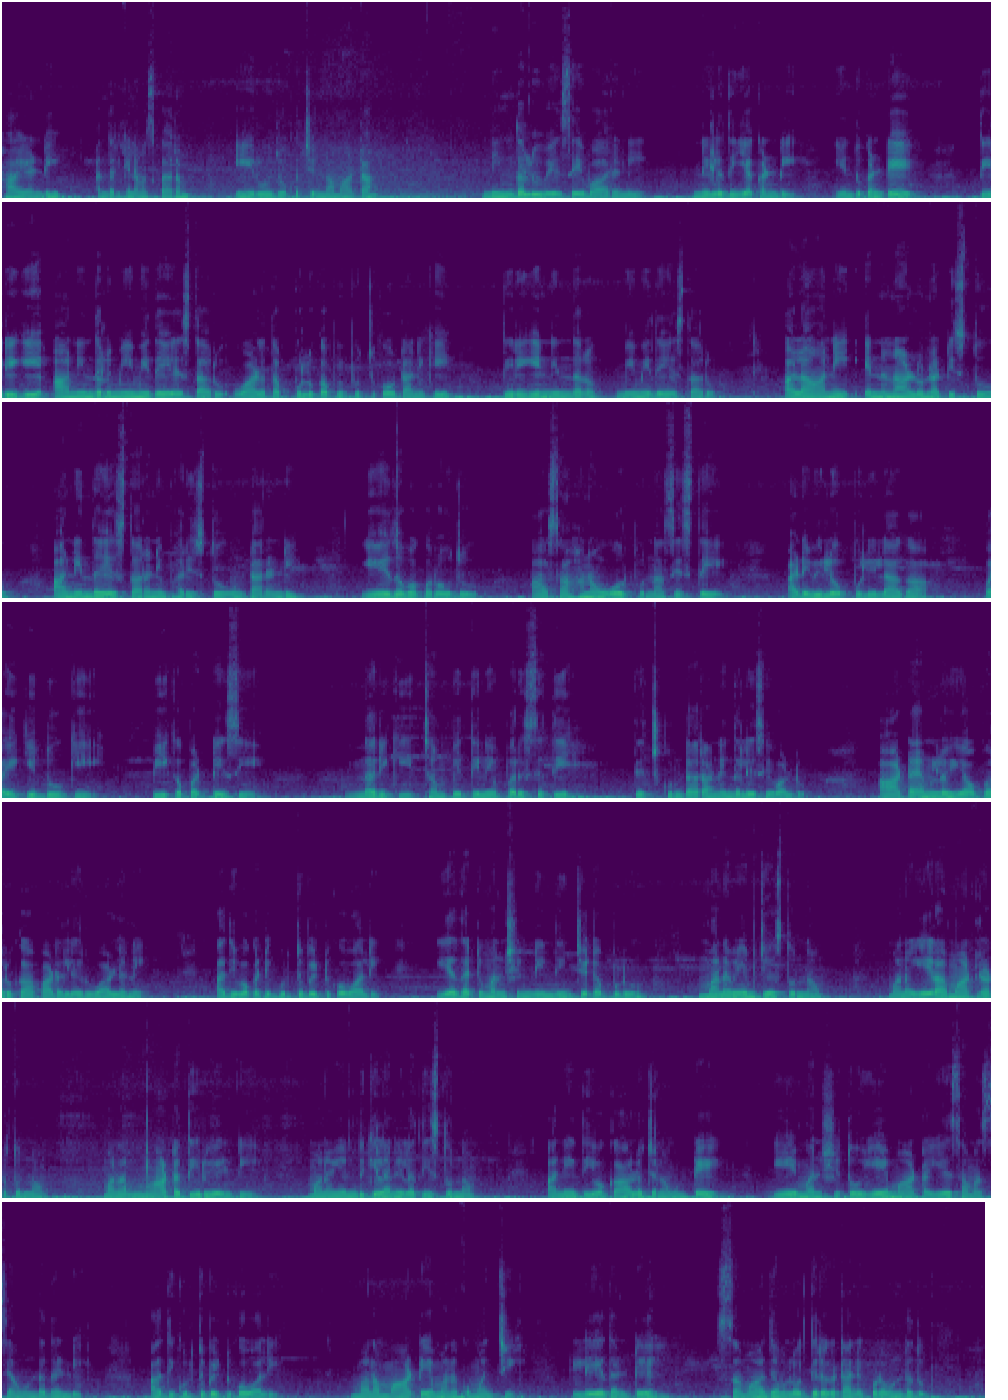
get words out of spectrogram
Hi అండి. అందరికీ నమస్కారం. ఈరోజు ఒక చిన్న మాట. నిందలు వేసేవారిని నిలదీయకండి. ఎందుకంటే తిరిగి ఆ నిందలు మీ మీదే వేస్తారు. వాళ్ళ తప్పులు కప్పిపుచ్చుకోవటానికి తిరిగి నిందలు మీ మీదే వేస్తారు. అలా అని ఎన్ననాళ్ళు నటిస్తూ ఆ నింద వేస్తారని భరిస్తూ ఉంటారండి? ఏదో ఒక రోజు ఆ సహనం ఓర్పు నశిస్తే అడవిలో పులిలాగా పైకి దూకి పీక పట్టేసి నరికి చంపి తినే పరిస్థితి తెచ్చుకుంటారు ఆ నిందలేసేవాళ్ళు. ఆ టైంలో ఎవ్వరు కాపాడలేరు వాళ్ళని. అది ఒకటి గుర్తుపెట్టుకోవాలి. ఎదటి మనిషిని నిందించేటప్పుడు మనం ఏం చేస్తున్నాం? మనం ఎలా మాట్లాడుతున్నాం? మన మాట తీరు ఏంటి? మనం ఎందుకు ఇలా నిలదీస్తున్నాం? అనేది ఒక ఆలోచన ఉంటే ఏ మనిషితో ఏ మాట ఏ సమస్య ఉండదండి. అది గుర్తుపెట్టుకోవాలి. మన మాటే మనకు మంచి. లేదంటే సమాజంలో తిరగటానికి కూడా ఉండదు.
